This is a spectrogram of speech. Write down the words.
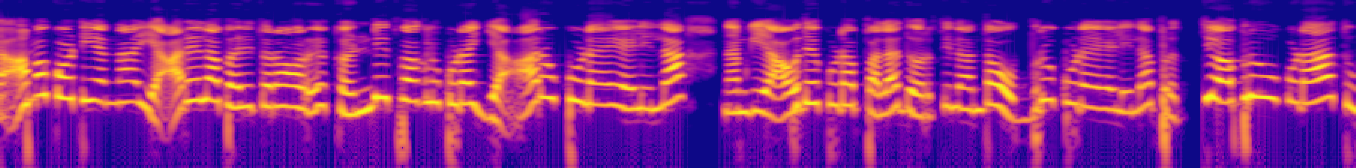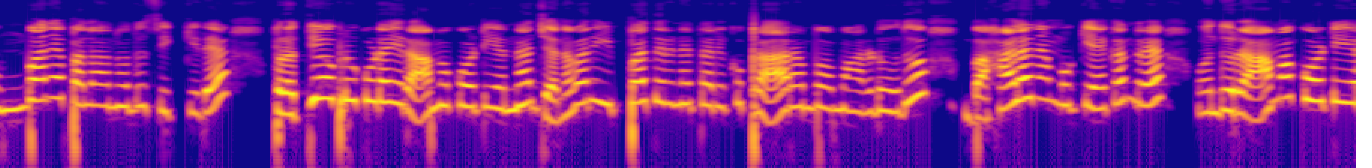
ರಾಮಕೋಟಿಯನ್ನ ಯಾರೆಲ್ಲ ಬರೀತಾರೋ ಅವ್ರಿಗೆ ಖಂಡಿತವಾಗ್ಲೂ ಕೂಡ ಯಾರು ಕೂಡ ಹೇಳಿಲ್ಲ. ನಮಗೆ ಯಾವುದೇ ಕೂಡ ಫಲ ದೊರೆತಿಲ್ಲ ಅಂತ ಒಬ್ರು ಕೂಡ ಹೇಳಿಲ್ಲ. ಪ್ರತಿಯೊಬ್ಬರಿಗೂ ಕೂಡ ತುಂಬಾ ಫಲ ಅನ್ನೋದು ಸಿಕ್ಕಿದೆ. ಪ್ರತಿಯೊಬ್ಬರು ಕೂಡ ಈ ರಾಮಕೋಟಿಯನ್ನ ಜನವರಿ ಇಪ್ಪತ್ತೆರಡನೇ ತಾರೀಕು ಪ್ರಾರಂಭ ಮಾಡುವುದು ಬಹಳನೇ ಮುಖ್ಯ. ಯಾಕಂದ್ರೆ ಒಂದು ರಾಮಕೋಟಿಯ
